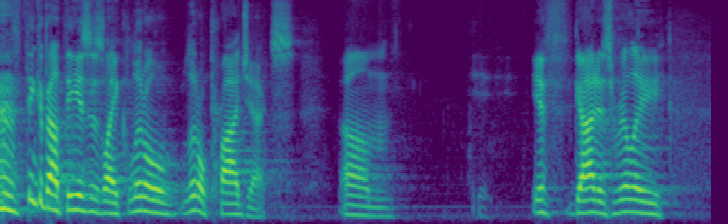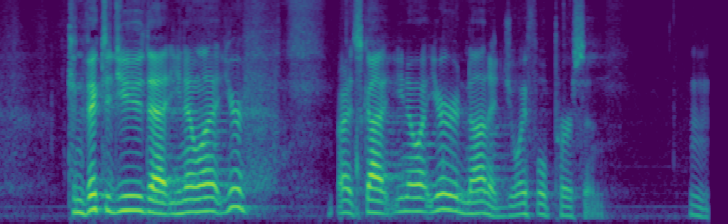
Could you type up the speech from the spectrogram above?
think about these as like little, little projects. Um, if God has really convicted you that, you know what, you're, all right, Scott, you know what, you're not a joyful person. Hmm.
